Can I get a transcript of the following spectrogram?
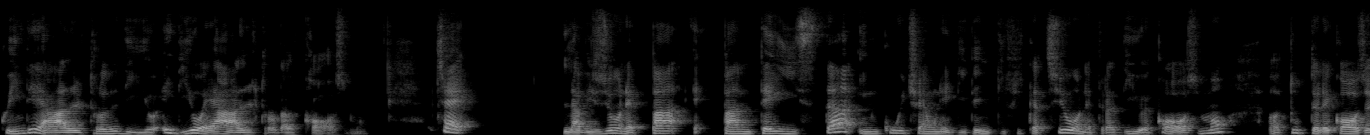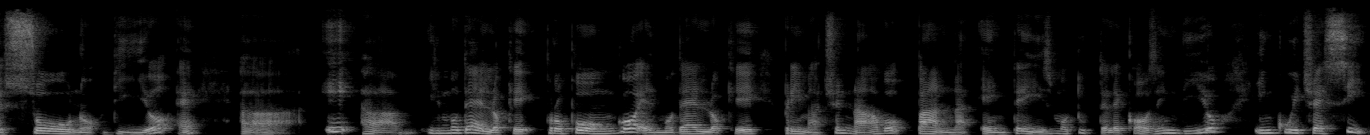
quindi è altro da Dio e Dio è altro dal cosmo. C'è la visione pa- panteista in cui c'è un'identificazione tra Dio e cosmo, uh, tutte le cose sono Dio, eh, uh, e uh, il modello che propongo è il modello che prima accennavo, panenteismo, tutte le cose in Dio, in cui c'è sì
